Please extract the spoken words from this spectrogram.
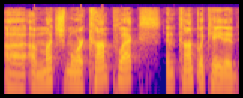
uh, a much more complex and complicated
